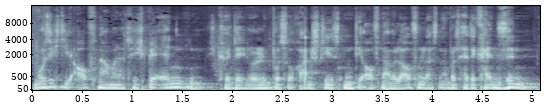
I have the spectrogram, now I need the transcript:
Muss ich die Aufnahme natürlich beenden. Ich könnte den Olympus auch anschließen und die Aufnahme laufen lassen, aber das hätte keinen Sinn.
